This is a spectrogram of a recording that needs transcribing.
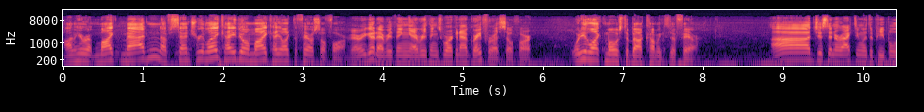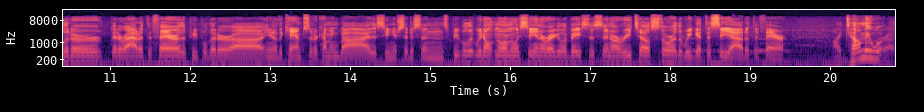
I'm here at Mike Madden of CenturyLink. How you doing, Mike? How you like the fair so far? Very good. Everything everything's working out great for us so far. What do you like most about coming to the fair? Uh, just interacting with the people that are that are out at the fair, the people that are uh, you know the camps that are coming by, the senior citizens, people that we don't normally see on a regular basis in our retail store that we get to see out at the fair. I tell me what.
